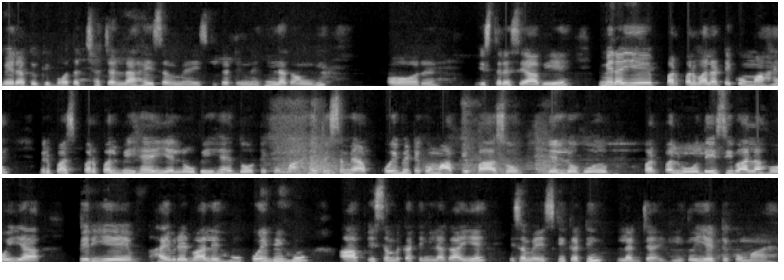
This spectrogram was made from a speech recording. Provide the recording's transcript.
मेरा क्योंकि बहुत अच्छा चल रहा है, इस समय मैं इसकी कटिंग नहीं लगाऊँगी। और इस तरह से आप ये, मेरा ये पर्पल वाला टेकोमा है। मेरे पास पर्पल भी है, येलो भी है, दो टिकोमा है। तो इस समय आप कोई भी टिकोमा आपके पास हो, येलो हो, पर्पल हो, देसी वाला हो या फिर ये हाइब्रिड वाले हों, कोई भी हो, आप इस समय कटिंग लगाइए, इस समय इसकी कटिंग लग जाएगी। तो ये टिकोमा है।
